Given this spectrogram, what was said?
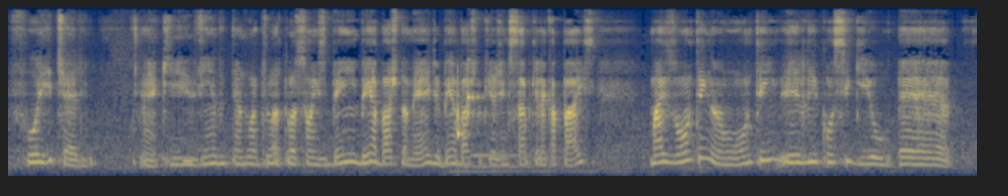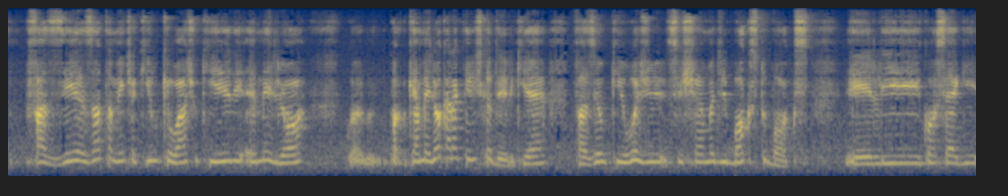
foi Richelli é, que vinha tendo atuações bem, bem abaixo da média, bem abaixo do que a gente sabe que ele é capaz. Mas ontem não, ontem ele conseguiu é, fazer exatamente aquilo que eu acho que ele é melhor, que é a melhor característica dele, que é fazer o que hoje se chama de box to box. Ele consegue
